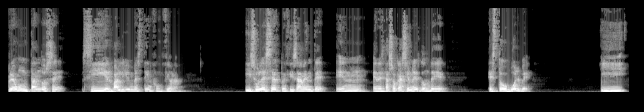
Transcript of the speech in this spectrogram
preguntándose si el value investing funciona. Y suele ser precisamente en, en estas ocasiones donde esto vuelve. Y,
